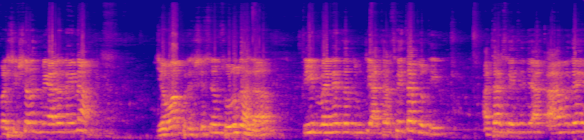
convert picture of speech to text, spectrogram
प्रशिक्षणच मिळालं नाही ना. जेव्हा प्रशिक्षण सुरू झालं तीन महिने तर तुमची आचारसंहिताच होती. आचारसंहितेच्या काळामध्ये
